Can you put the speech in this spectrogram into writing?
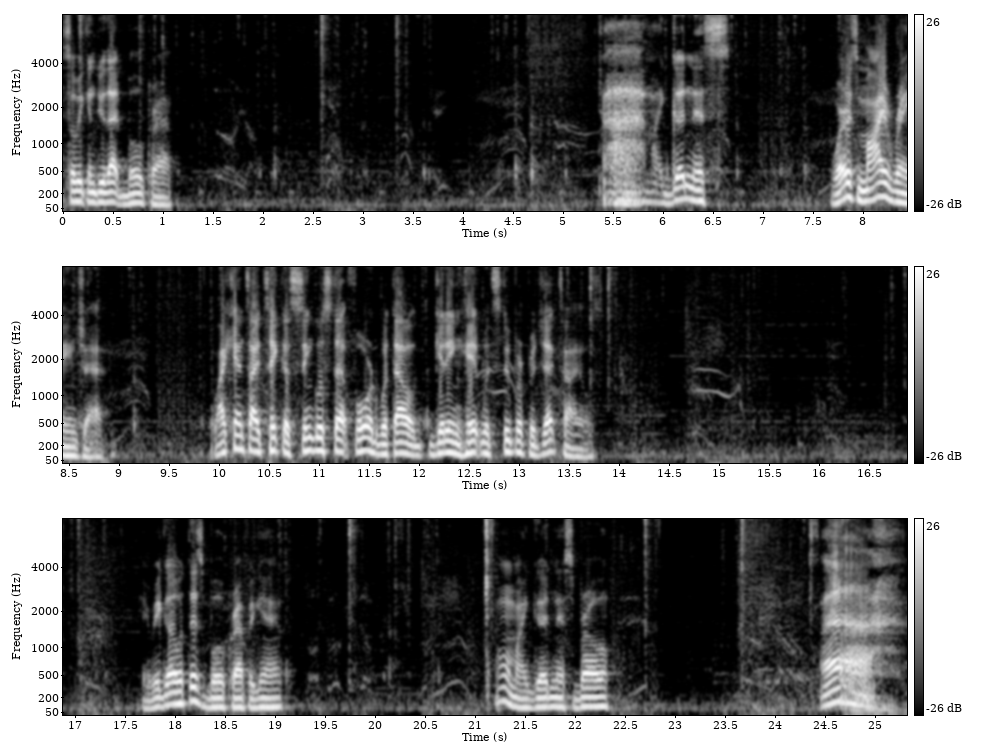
So we can do that bullcrap. Ah, my goodness. Where's my range at? Why can't I take a single step forward without getting hit with stupid projectiles? Here we go with this bullcrap again. Oh my goodness, bro. Ah.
